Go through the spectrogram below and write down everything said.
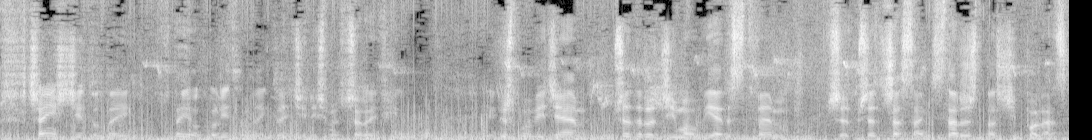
w części tutaj, w tej okolicy, tutaj kręciliśmy wczoraj film. Jak już powiedziałem, przed rodzimowierstwem, przed, przed czasami starożytności Polacy,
